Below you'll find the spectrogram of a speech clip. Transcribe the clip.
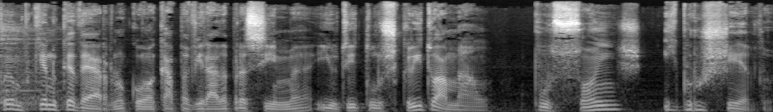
Foi um pequeno caderno com a capa virada para cima e o título escrito à mão: Poções e Bruxedos.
